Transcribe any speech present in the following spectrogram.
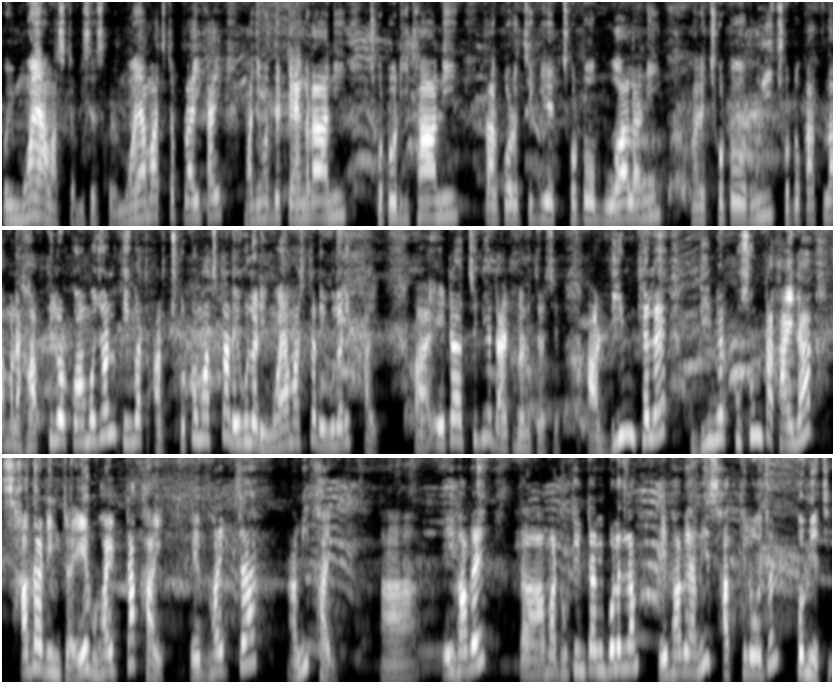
ওই ময়া মাছটা বিশেষ করে। ময়া মাছটা প্রায় খাই, মাঝে মধ্যে ট্যাংরা আনি, ছোট রিঠা আনি, তারপর হচ্ছে গিয়ে ছোট বোয়াল আনি মানে ছোট রুই, ছোট কাতলা মানে হাফ কিলোর কম ওজন কিংবা আর ছোট মাছটা রেগুলারই ময়া মাছটা রেগুলারই খায়। এটা হচ্ছে গিয়ে ডায়েট মেনুতে আছে। আর ডিম খেলে ডিমের কুসুমটা খায় না, সাদা ডিমটা এগ হোয়াইটটা খাই এগ হোয়াইটটা আমি খাই। এইভাবে তা আমার রুটিনটা আমি বলে দিলাম, এইভাবে আমি সাত কিলো ওজন কমিয়েছি।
